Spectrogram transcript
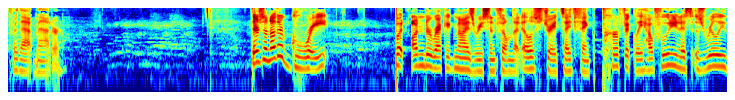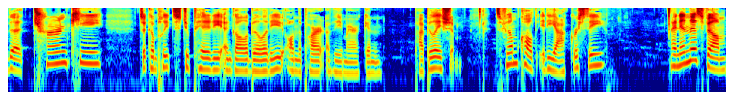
for that matter. There's another great but under recognized recent film that illustrates, I think, perfectly how foodiness is really the turnkey to complete stupidity and gullibility on the part of the American population. It's a film called Idiocracy. And in this film,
